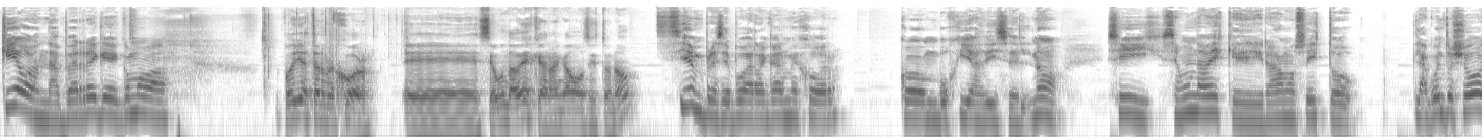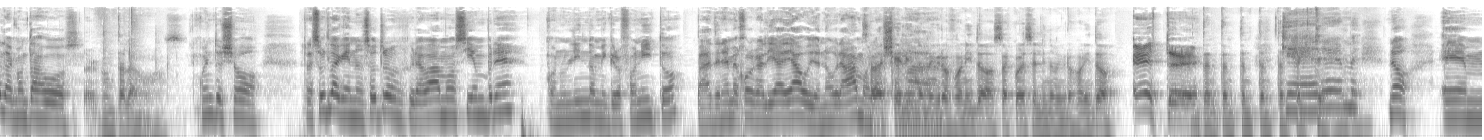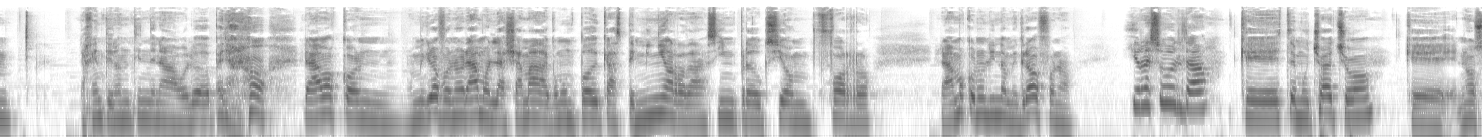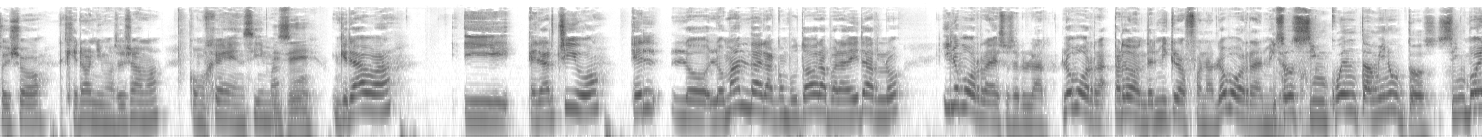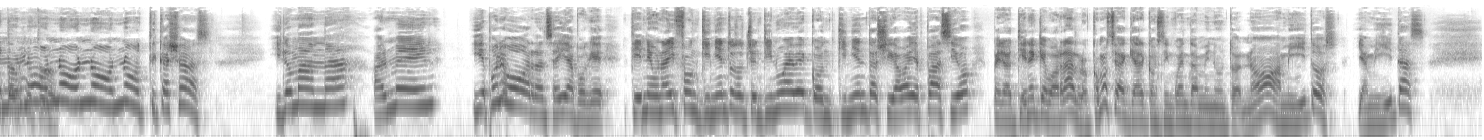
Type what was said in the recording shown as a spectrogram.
¿Qué onda, perreque? ¿Cómo va? Podría estar mejor. Eh, segunda vez que arrancamos esto, ¿no? Siempre se puede arrancar mejor con bujías diésel. No, sí, segunda vez que grabamos esto. ¿La cuento yo o la contás vos? Contala vos. La cuento yo. Resulta que nosotros grabamos siempre con un lindo microfonito para tener mejor calidad de audio. No grabamos ¿Sabes qué lindo microfonito? ¿Sabes cuál es el lindo microfonito? Este. Ten, ten, ten. No, em, la gente no entiende nada, boludo. Pero no, grabamos con un micrófono, no grabamos la llamada como un podcast de mierda, sin producción, forro. Grabamos con un lindo micrófono. Y resulta que este muchacho, que no soy yo, Jerónimo se llama, con G encima, sí, graba y el archivo, él lo, lo manda a la computadora para editarlo y lo borra de su celular. Lo borra, perdón, del micrófono, lo borra del y micrófono. son 50 minutos. 50 Bueno, no, minutos. no, no, no, te callás. Y lo manda al mail y después lo borra enseguida porque tiene un iPhone 589 con 500 GB de espacio, pero tiene que borrarlo. ¿Cómo se va a quedar con 50 minutos? ¿No, amiguitos y amiguitas?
